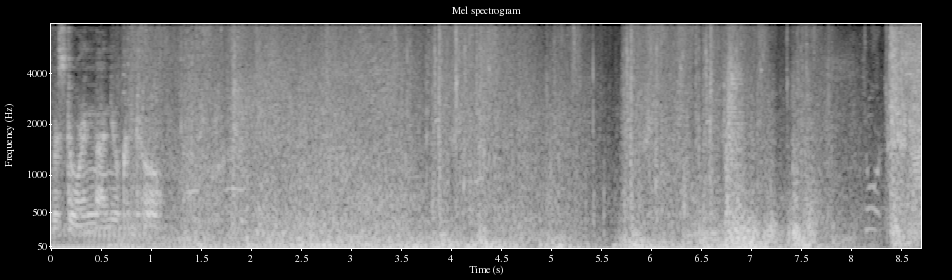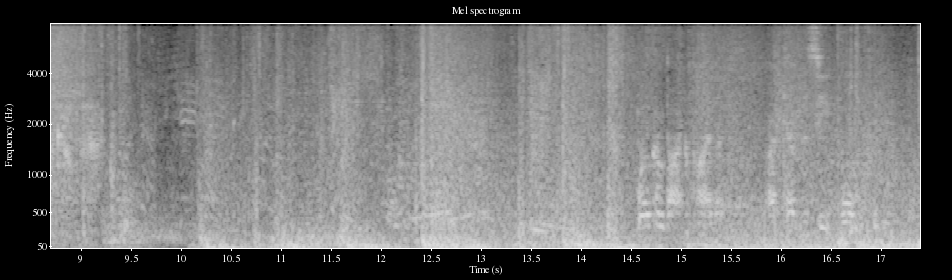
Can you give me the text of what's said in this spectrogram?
Restoring manual control. Welcome back, pilot. I've kept the seat warm for you.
